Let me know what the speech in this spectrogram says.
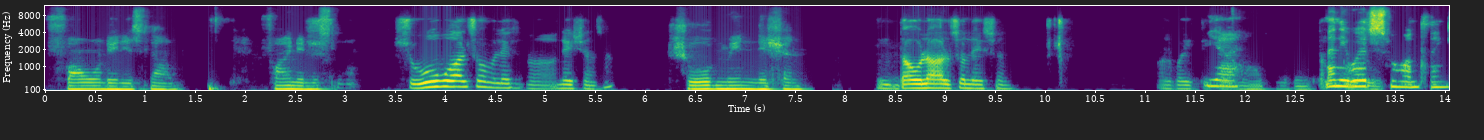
found in Islam? Find in Islam. Shub also uh, nations. Huh? Shub mean nation. Dawla also nation. Yeah. Many words for one thing.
